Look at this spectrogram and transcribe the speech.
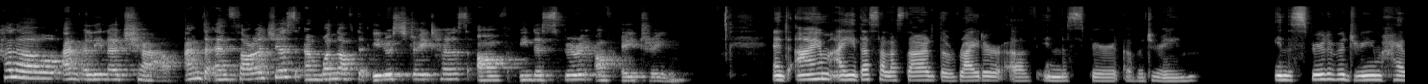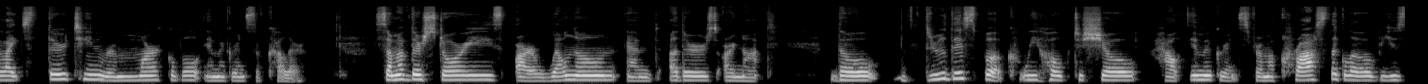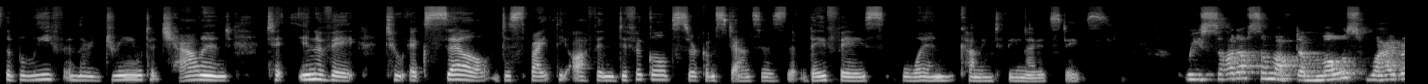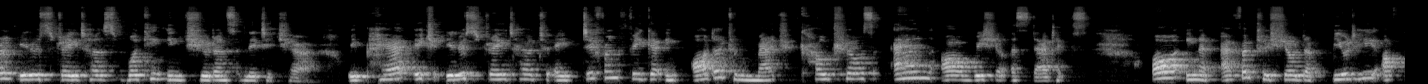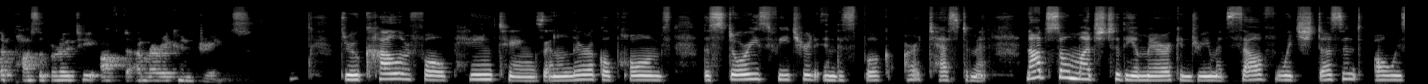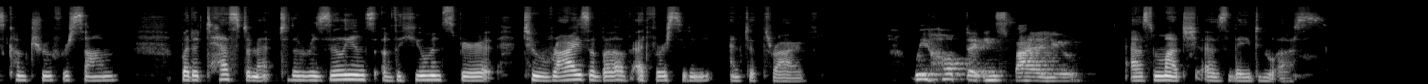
Hello, I'm Alina Chau. I'm the anthologist and one of the illustrators of In the Spirit of a Dream. And I'm Aida Salazar, the writer of In the Spirit of a Dream. In the Spirit of a Dream highlights 13 remarkable immigrants of color. Some of their stories are well known and others are not. Though through this book, we hope to show how immigrants from across the globe use the belief in their dream to challenge, to innovate, to excel despite the often difficult circumstances that they face when coming to the United States. We sought out some of the most vibrant illustrators working in children's literature. We pair each illustrator to a different figure in order to match cultures and our visual aesthetics all in an effort to show the beauty of the possibility of the American dreams. Through colorful paintings and lyrical poems, the stories featured in this book are a testament, not so much to the American dream itself, which doesn't always come true for some, but a testament to the resilience of the human spirit to rise above adversity and to thrive. We hope they inspire you as much as they do us.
